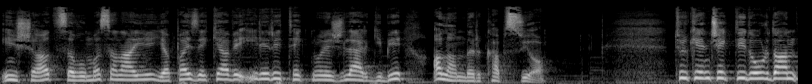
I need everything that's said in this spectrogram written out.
inşaat, savunma sanayi, yapay zeka ve ileri teknolojiler gibi alanları kapsıyor. Türkiye'nin çektiği doğrudan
